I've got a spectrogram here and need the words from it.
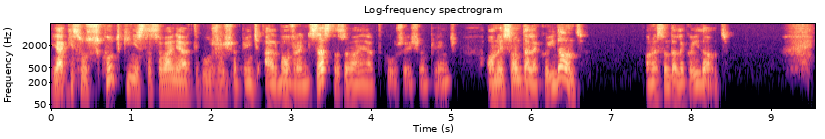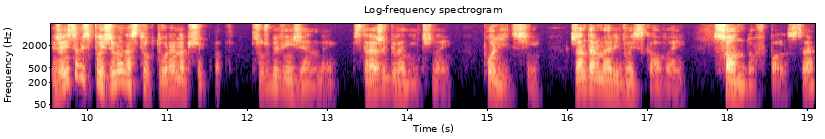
jakie są skutki niestosowania artykułu 65 albo wręcz zastosowania artykułu 65, one są daleko idące. One są daleko idące. Jeżeli sobie spojrzymy na strukturę na przykład służby więziennej, Straży Granicznej, Policji, Żandarmerii Wojskowej, sądów w Polsce,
